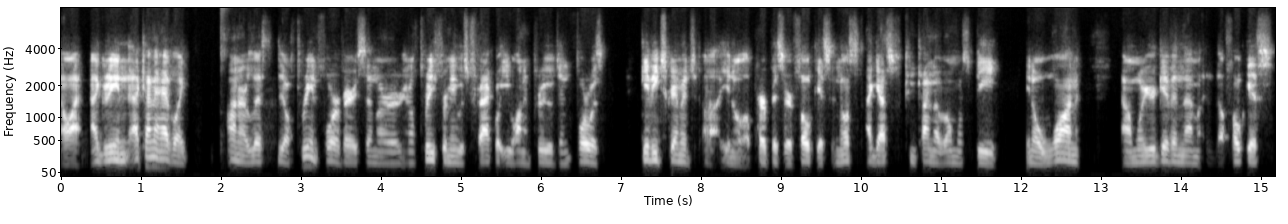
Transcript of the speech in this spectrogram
Oh, I, I agree. And I kind of have like on our list, you know, three and four are very similar. You know, three for me was track what you want improved, and four was give each scrimmage, uh, you know, a purpose or a focus. And those, I guess, can kind of almost be you know, one um, where you're giving them the focus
